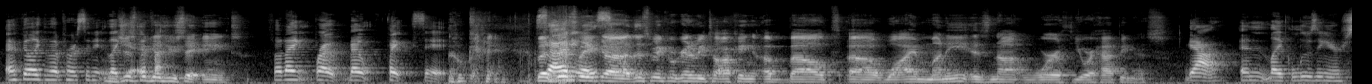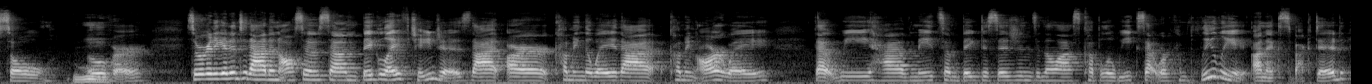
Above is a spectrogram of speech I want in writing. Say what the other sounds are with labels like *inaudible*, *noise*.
I feel like the person like just because I- you say ain't. if it ain't broke, don't fix it. Okay. *laughs* But So this anyways. week, uh, this week we're going to be talking about uh, why money is not worth your happiness. Yeah, and like losing your soul Ooh. over. So we're gonna get into that and also some big life changes that are coming the way that coming our way. That we have made some big decisions in the last couple of weeks that were completely unexpected.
